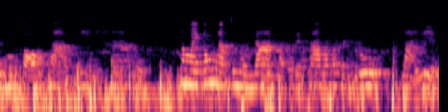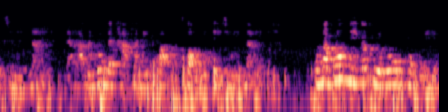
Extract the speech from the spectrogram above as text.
1 2 3 4 5 6ทำไมต้องนับจำนวนด้านเราจะได้ทราบว่ามันเป็นรูปหลายเหลี่ยมชนิดไหนนะคะ เป็นรูปเลขาคณิต2 2มิติชนิดไหน สำหรับรูปนี้ก็คือรูปหกเหลี่ยม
